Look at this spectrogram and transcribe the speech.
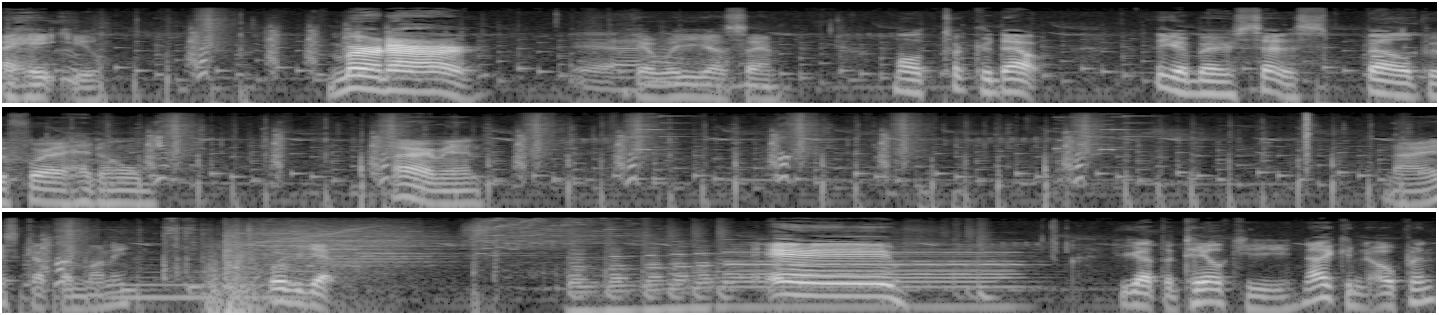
I hate you. Murder! Okay, what do you gotta say? I'm all tuckered out. I think I better set a spell before I head home. Alright, man. Nice, got the money. What do we get? Hey! You got the tail key. Now you can open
